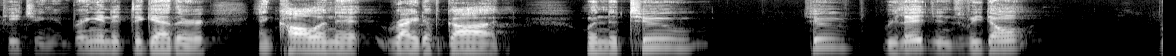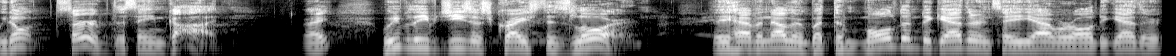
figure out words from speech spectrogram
teaching and bringing it together and calling it right of God. When the two two religions, we don't we don't serve the same God, right? We believe Jesus Christ is Lord. They have another one, but to mold them together and say, yeah, we're all together,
